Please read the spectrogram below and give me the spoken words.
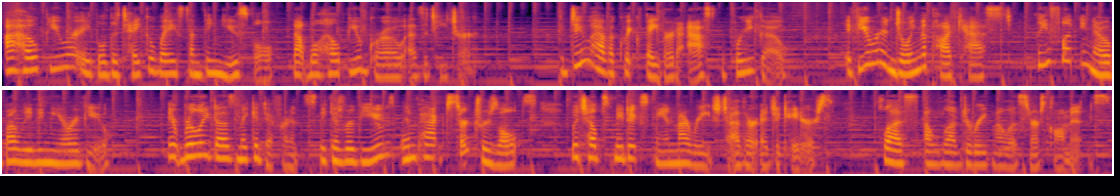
I hope you are able to take away something useful that will help you grow as a teacher. I do have a quick favor to ask before you go. If you are enjoying the podcast, please let me know by leaving me a review. It really does make a difference because reviews impact search results, which helps me to expand my reach to other educators. Plus, I love to read my listeners' comments.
